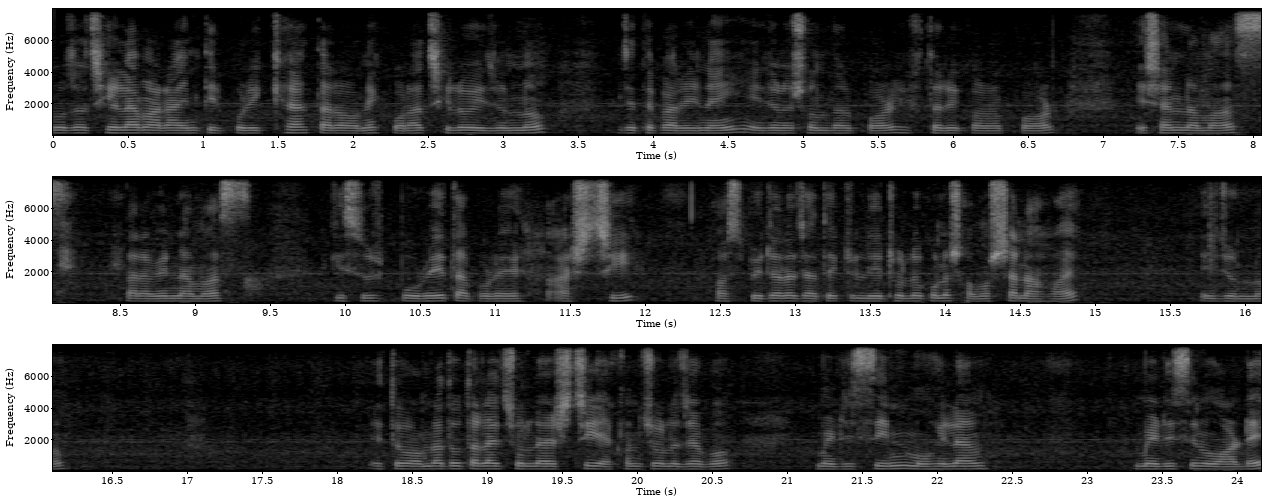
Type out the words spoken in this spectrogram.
রোজা ছিলাম আর আইনতির পরীক্ষা, তারা অনেক পড়া ছিল, এই জন্য যেতে পারি নাই। এই জন্য সন্ধ্যার পর, ইফতারি করার পর, এশার নামাজ, তারাবির নামাজ কিছু পরে তারপরে আসছি হসপিটালে যাতে একটু লেট হলেও কোনো সমস্যা না হয়, এই জন্য। এই তো আমরা দোতলায় চলে আসছি, এখন চলে যাব মেডিসিন মহিলা মেডিসিন ওয়ার্ডে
